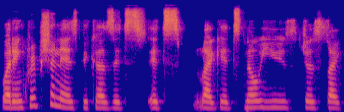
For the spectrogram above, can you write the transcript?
what encryption is because it's it's like it's no use just like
